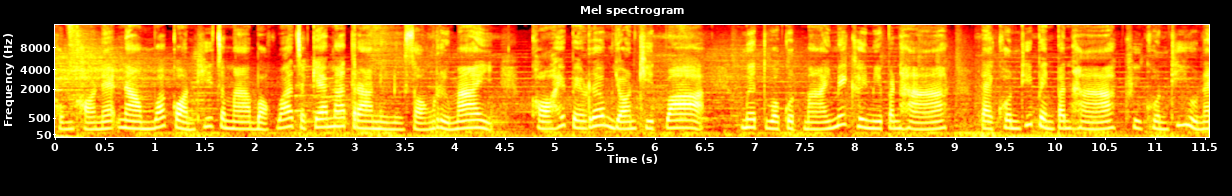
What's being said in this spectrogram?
ผมขอแนะนำว่าก่อนที่จะมาบอกว่าจะแก้มาตรา 112 หรือไม่ ขอให้ไปเริ่มย้อนคิดว่า เมื่อตัวกฎหมายไม่เคยมีปัญหา แต่คนที่เป็นปัญหาคือคนที่อยู่ใน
